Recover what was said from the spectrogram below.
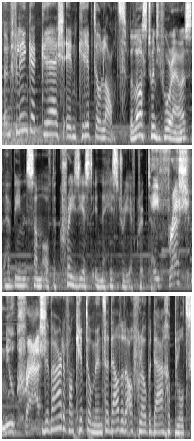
Een flinke crash in cryptoland. The last 24 hours have been some of the craziest in the history of crypto. A fresh new crash. De waarde van cryptomunten daalde de afgelopen dagen plots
